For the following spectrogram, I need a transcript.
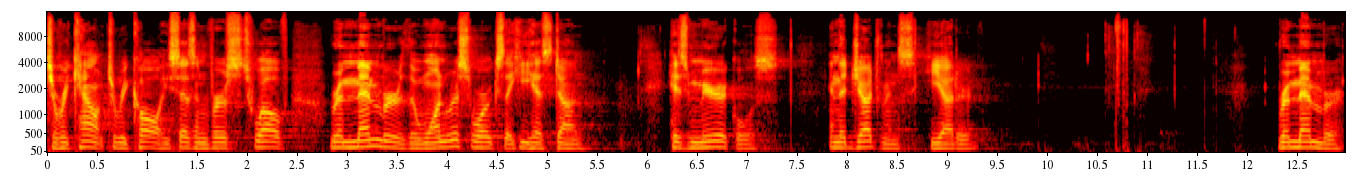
to recount, to recall. He says in verse 12, Remember the wondrous works that he has done, his miracles, and the judgments he uttered. Remember.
